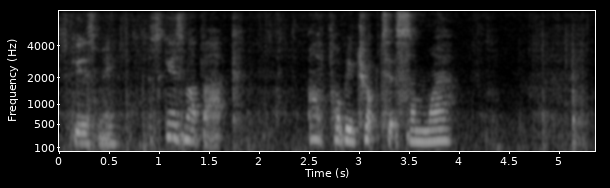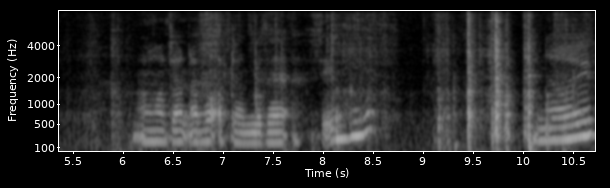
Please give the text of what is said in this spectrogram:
Excuse me. Excuse my back. I've probably dropped it somewhere. Oh, I don't know what I've done with it. Is it in here? No.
